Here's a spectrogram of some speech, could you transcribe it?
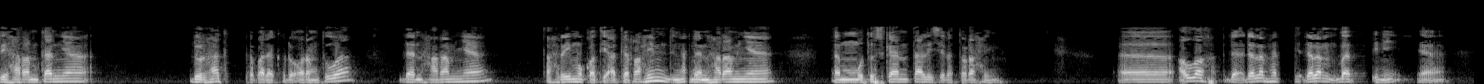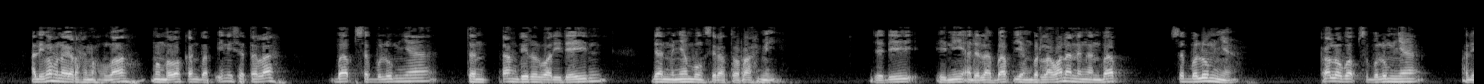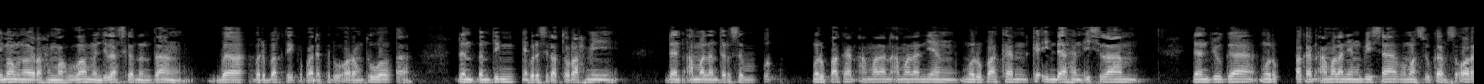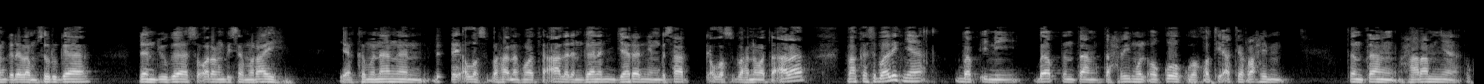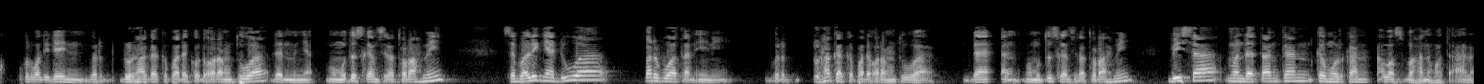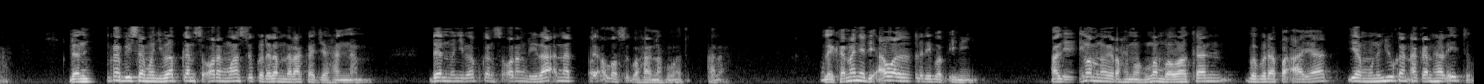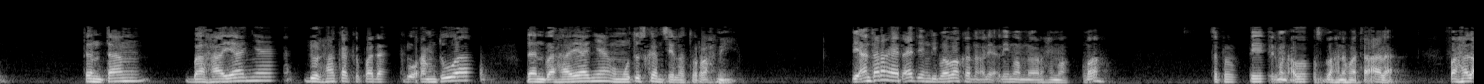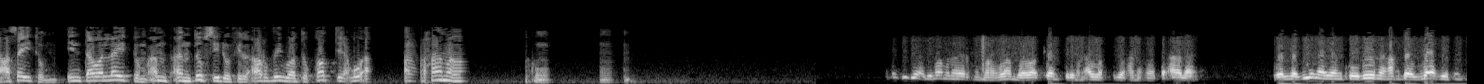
diharamkannya durhaka kepada kedua orang tua dan haramnya tahrimu qati'atir rahim dan haramnya eh, memutuskan tali silaturahim. uh, Allah dalam dalam bab ini ya Al-Imam Nawawi rahimahullah membawakan bab ini setelah bab sebelumnya tentang birrul walidain dan menyambung silaturahmi. Jadi ini adalah bab yang berlawanan dengan bab sebelumnya. Kalau bab sebelumnya Al-Imam Nawawi rahimahullah menjelaskan tentang berbakti kepada kedua orang tua dan pentingnya bersilaturahmi dan amalan tersebut merupakan amalan-amalan yang merupakan keindahan Islam dan juga merupakan amalan yang bisa memasukkan seorang ke dalam surga dan juga seorang bisa meraih ya kemenangan dari Allah Subhanahu wa taala dan ganjaran yang besar dari Allah Subhanahu wa taala. Maka sebaliknya bab ini bab tentang tahrimul uquq wa qati'atir rahim tentang haramnya ukul walidain berdurhaka kepada kedua orang tua dan memutuskan silaturahmi sebaliknya dua perbuatan ini berdurhaka kepada orang tua dan memutuskan silaturahmi bisa mendatangkan kemurkaan Allah Subhanahu wa taala dan juga bisa menyebabkan seorang masuk ke dalam neraka jahanam dan menyebabkan seorang dilaknat oleh Allah Subhanahu wa taala. Oleh karenanya di awal dari bab ini Al-Imam Nawawi rahimahullah membawakan beberapa ayat yang menunjukkan akan hal itu tentang bahayanya durhaka kepada kedua orang tua dan bahayanya memutuskan silaturahmi. Di antara ayat-ayat yang dibawakan oleh Al-Imam Nawawi rahimahullah seperti firman Allah Subhanahu wa taala, "Fahal asaitum in tawallaitum am an tufsidu fil ardi wa tuqatti'u arhamakum?" Juga Imam Nawawi rahimahullah membawakan firman Allah Subhanahu wa taala, "Walladzina yanquduna 'ahda Allah min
